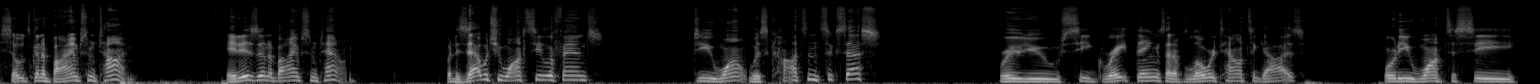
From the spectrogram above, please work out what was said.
so it's going to buy him some time. It is going to buy him some time. But is that what you want, Steeler fans? Do you want Wisconsin success? Where you see great things out of lower talented guys? Or do you want to see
